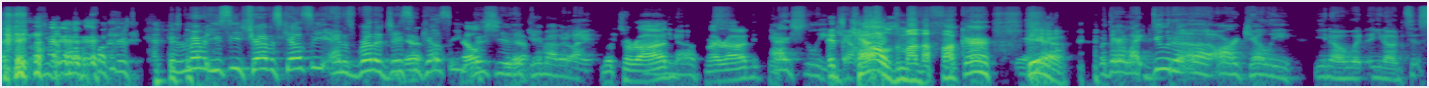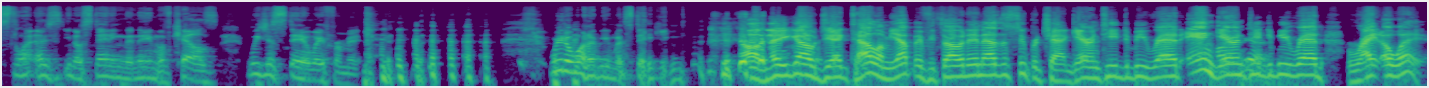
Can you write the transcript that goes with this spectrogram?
Because remember, you see Travis Kelce and his brother Jason Kelce Kels, this year. yeah. They came out. They're like, With Tarod, you know, my rod. actually, It's Kels. Kells, motherfucker. Yeah, but they're like, due to uh, R. Kelly, you know, what you know, uh, you know, standing the name of Kells, we just stay away from it. we don't want to be mistaken. oh, there you go, Jake. Tell him. Yep. If you throw it in as a super chat, guaranteed to be read and Oh, guaranteed yeah. to be read right away.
